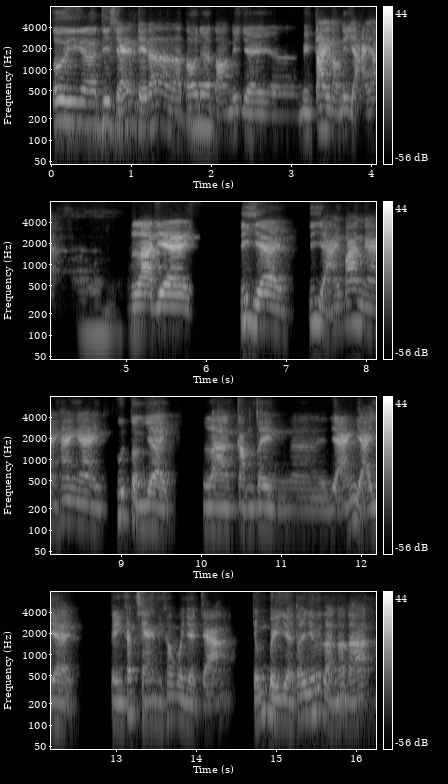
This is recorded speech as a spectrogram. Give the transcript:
Tôi uh, chia sẻ anh chị đó là tôi toàn đi về uh, miền tây toàn đi dạy là về. Đi về, đi dạy ba ngày, hai ngày, cuối tuần về là cầm tiền ờ, giảng dạy về. Tiền khách sạn thì không bao giờ trả. Chuẩn bị về tới dưới là nó đã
